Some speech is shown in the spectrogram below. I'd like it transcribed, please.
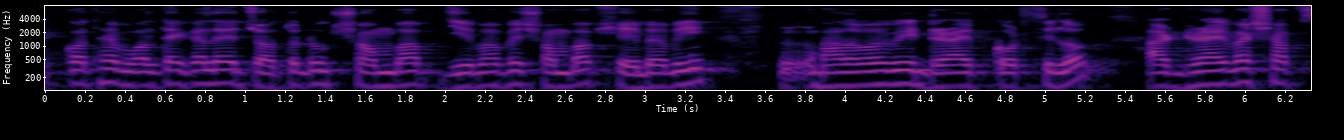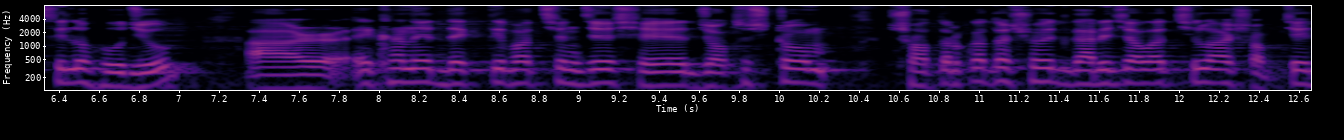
এক কথায় বলতে গেলে যতটুকু সম্ভব, যেভাবে সম্ভব সেইভাবেই ভালোভাবেই ড্রাইভ করছিল। আর ড্রাইভার সাপ ছিল হুজু আর এখানে দেখতে পাচ্ছেন যে সে যথেষ্ট সতর্কতার সহিত গাড়ি চালাচ্ছিল। আর সবচেয়ে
